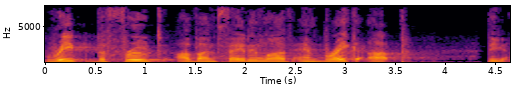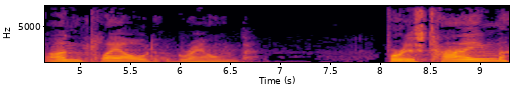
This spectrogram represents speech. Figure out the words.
reap the fruit of unfailing love, and break up the unplowed ground. For it is time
